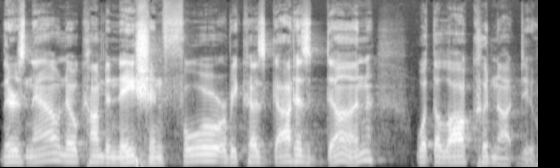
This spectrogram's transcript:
There is now no condemnation for or because God has done what the law could not do.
